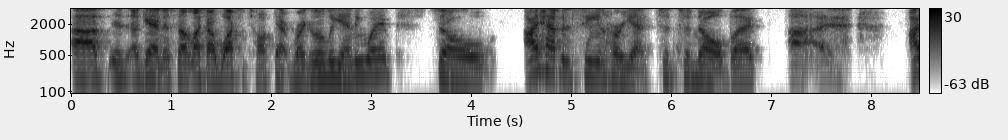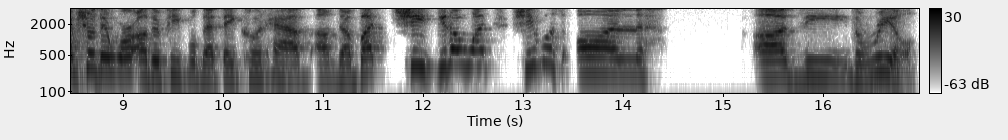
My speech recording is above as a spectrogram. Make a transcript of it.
Uh, it, again, it's not like I watch the talk that regularly anyway. So I haven't seen her yet to, to know, but I, I'm sure there were other people that they could have um, done. But she, you know what? She was on uh, the the real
